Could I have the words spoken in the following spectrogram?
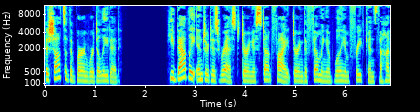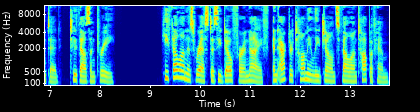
The shots of the burn were deleted. He badly injured his wrist during a stunt fight during the filming of William Friedkin's The Hunted, 2003. He fell on his wrist as he dove for a knife and actor Tommy Lee Jones fell on top of him.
